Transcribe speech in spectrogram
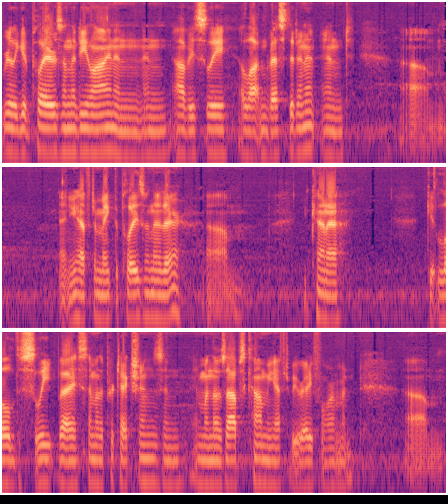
really good players on the D line, and and obviously a lot invested in it, and um, and you have to make the plays when they're there. Um, you kind of get lulled to sleep by some of the protections, and, and when those ops come, you have to be ready for them. And um,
